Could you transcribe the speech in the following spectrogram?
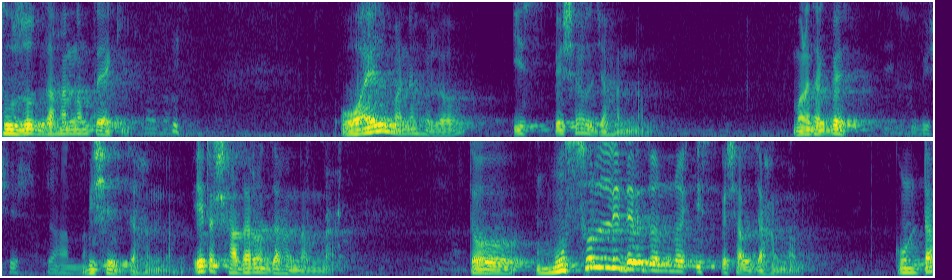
দুজক জাহান্নাম তো একই। ওয়াইল মানে হলো স্পেশাল জাহান্নাম। মনে থাকবে? বিশেষ জাহান বিশেষ জাহান্নাম। এটা সাধারণ জাহান্নাম না। তো মুসল্লিদের জন্য স্পেশাল জাহান্নাম। কোনটা?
